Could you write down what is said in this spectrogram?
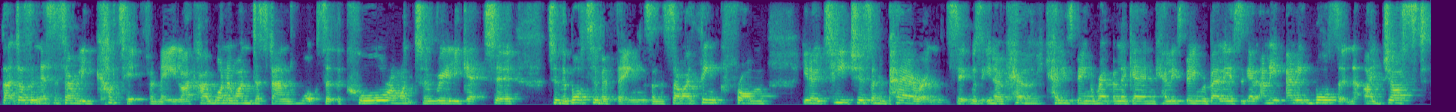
that doesn't necessarily cut it for me. Like i want to understand what's at the core. I want to really get to to the bottom of things. And so i think from you know teachers and parents it was you know kelly's being a rebel again kelly's being rebellious again. And it, and it wasn't. I just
